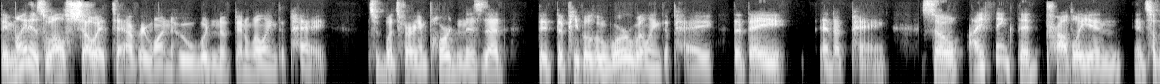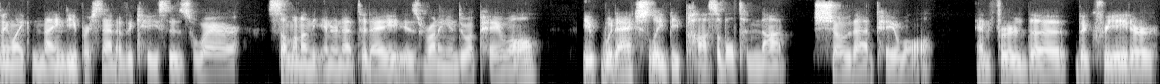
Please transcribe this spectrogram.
they might as well show it to everyone who wouldn't have been willing to pay. So what's very important is that the, the people who were willing to pay that they end up paying. So I think that probably in in something like 90% of the cases where someone on the internet today is running into a paywall, it would actually be possible to not show that paywall and for the the creator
